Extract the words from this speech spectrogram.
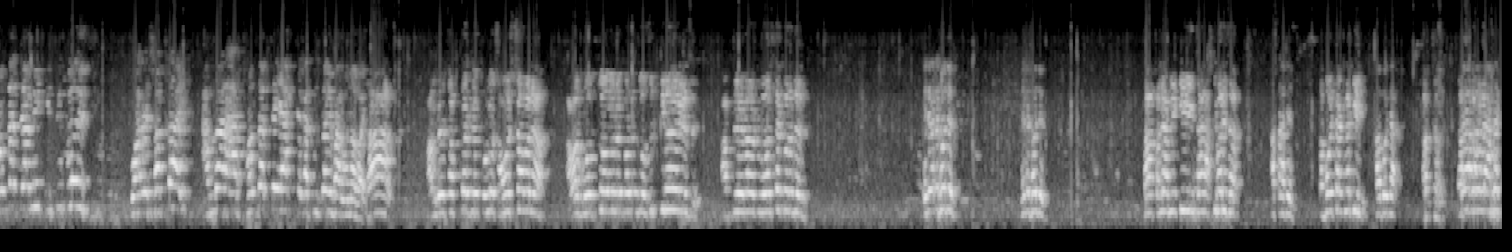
সঞ্চয়তে আমি কিস্তি তুলে দিচ্ছি। পরের সপ্তাহে আপনার আর সঞ্চয়তে এক টাকা তুলতে আমি পারব না ভাই। আমাদের সপ্তাহে কোনো সমস্যা হবে না। আমার বউ তো মনে করেন যে ওষুধ কিনা হয়ে গেছে। আপনি এবার একটু ব্যবস্থা করে দেন। এটা খোঁজেন। এটা খোঁজেন। স্যার তাহলে আমি কি স্যার আসতে পারি স্যার? আচ্ছা আসেন। তা বই থাক নাকি? হ্যাঁ আচ্ছা। আপনার আপনার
